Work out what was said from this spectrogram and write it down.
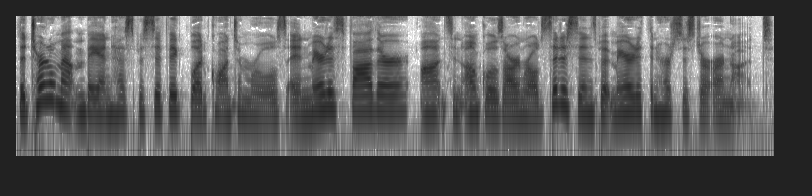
The Turtle Mountain Band has specific blood quantum rules, and Meredith's father, aunts, and uncles are enrolled citizens, but Meredith and her sister are not.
